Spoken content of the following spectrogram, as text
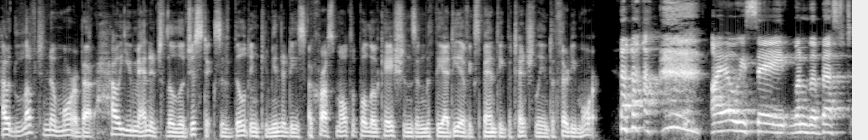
I would love to know more about how you manage the logistics of building communities across multiple locations and with the idea of expanding potentially into 30 more. I always say one of the best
